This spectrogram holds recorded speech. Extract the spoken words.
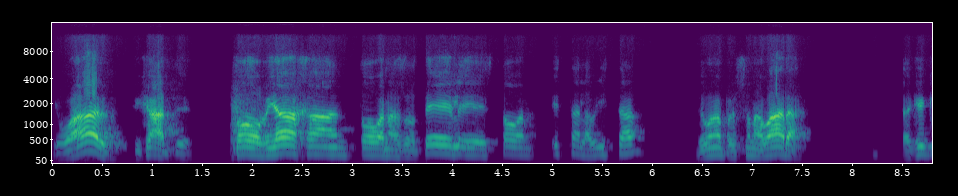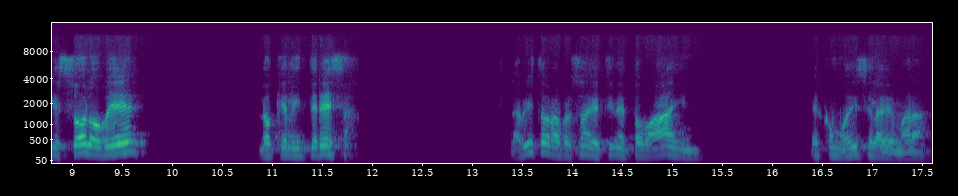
Igual, fíjate, todos viajan, todos van a los hoteles, todos Esta es la vista de una persona vara, aquel que solo ve lo que le interesa. La vista de una persona que tiene Tobaim es como dice la Gemara.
